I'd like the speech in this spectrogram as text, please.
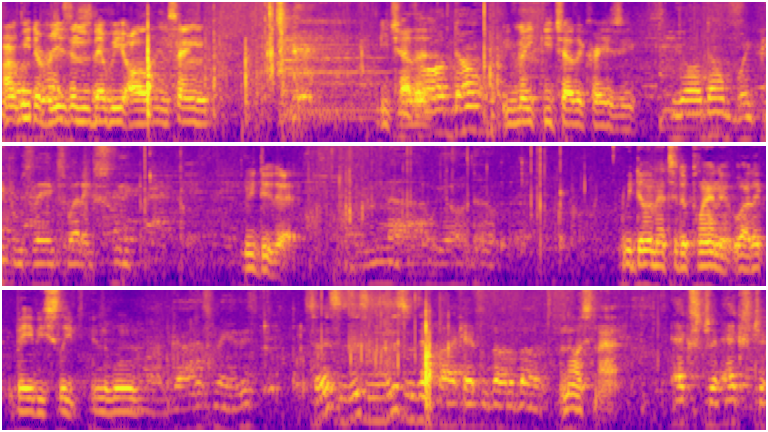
Aren't we the reason insane. that we all insane? Each We other. all don't. We make each other crazy. We all don't break people's legs while they sleep. We do that. Nah, we all don't. We doing that to the planet while the babies sleep in the womb. Oh my God, this nigga. This, so this is this is this is what this podcast is all about. No, it's not. Extra, extra,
